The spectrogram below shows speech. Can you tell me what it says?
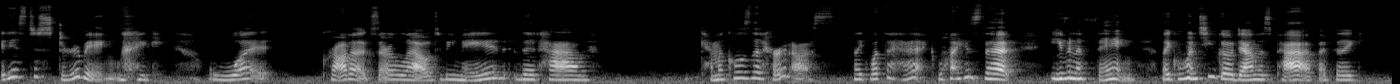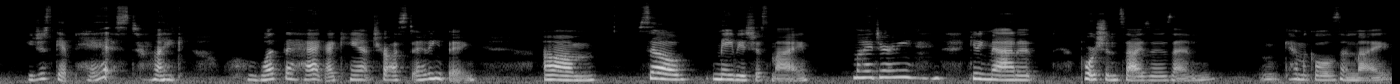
it is disturbing, like, what products are allowed to be made that have chemicals that hurt us. Like, what the heck? Why is that even a thing? Like, once you go down this path, I feel like you just get pissed. Like, what the heck? I can't trust anything. Um, so maybe it's just my my journey, getting mad at portion sizes and chemicals and my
